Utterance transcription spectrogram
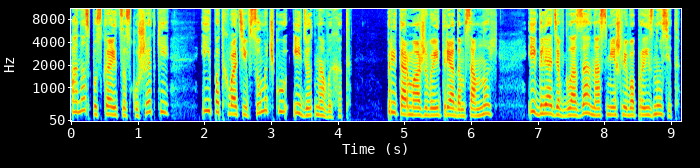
Она спускается с кушетки и, подхватив сумочку, идет на выход. Притормаживает рядом со мной и, глядя в глаза, насмешливо произносит.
